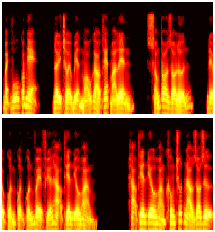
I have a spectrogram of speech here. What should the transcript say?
Bạch Vũ quát nhẹ, đầy trời biển máu gào thét mà lên, sóng to gió lớn, đều cuồn cuộn cuốn về phía Hạo Thiên yêu hoàng. Hạo Thiên yêu hoàng không chút nào do dự,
